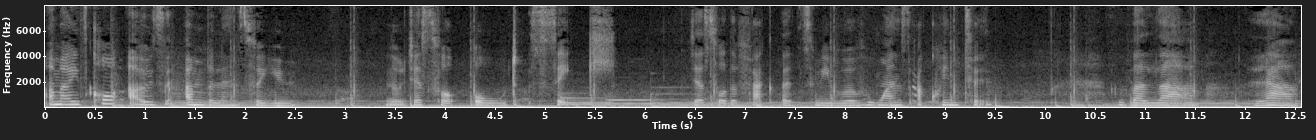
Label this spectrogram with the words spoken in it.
I might call out the ambulance for you no, just for old sake, just for the fact that we were once acquainted. But love, love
